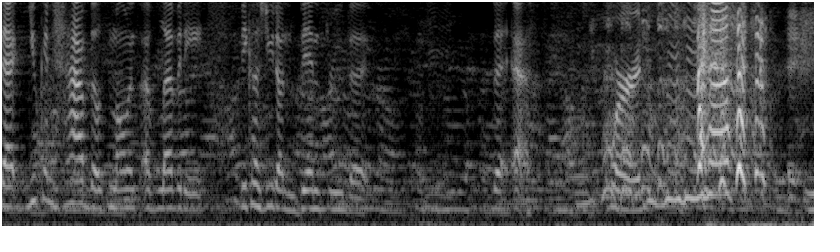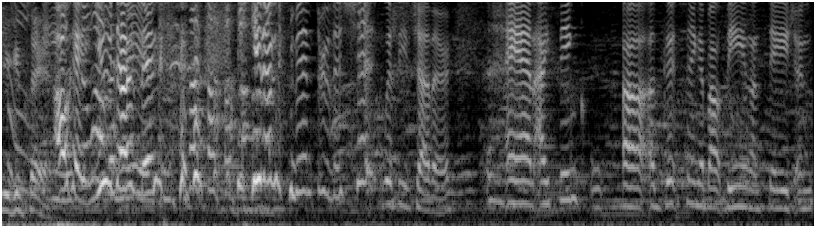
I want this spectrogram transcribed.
that you can have those moments of levity because you done been through the the S word. You can say it. okay, still you done haven't been you done been through this shit with each other, and I think uh, a good thing about being on stage and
